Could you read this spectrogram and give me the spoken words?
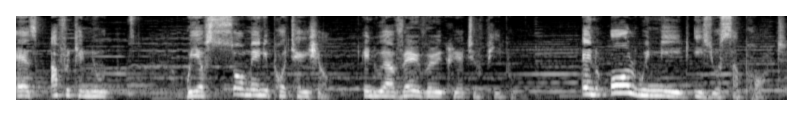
as African youth, we have so many potential and we are very, very creative people. And all we need is your support.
